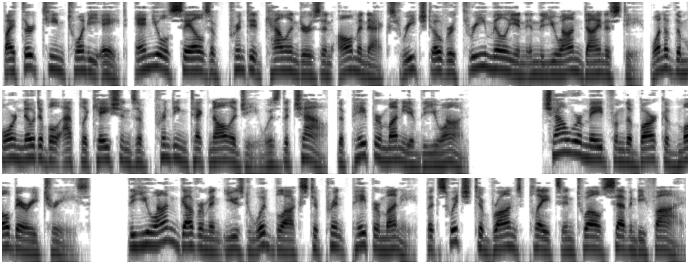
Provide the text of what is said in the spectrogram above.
By 1328, annual sales of printed calendars and almanacs reached over 3 million in the Yuan dynasty. One of the more notable applications of printing technology was the chao, the paper money of the Yuan. Chao were made from the bark of mulberry trees. The Yuan government used woodblocks to print paper money, but switched to bronze plates in 1275.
